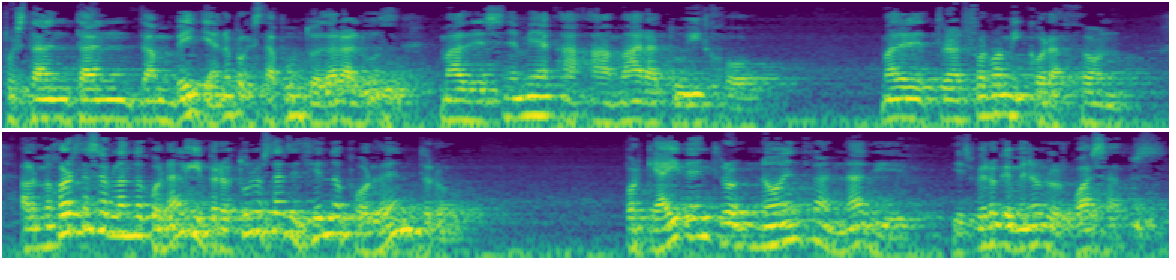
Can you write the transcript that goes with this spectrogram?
pues tan, tan, tan bella, ¿no? Porque está a punto de dar a luz. Madre, enséñame a amar a tu hijo. Madre, transforma mi corazón. A lo mejor estás hablando con alguien, pero tú lo estás diciendo por dentro. Porque ahí dentro no entra nadie. Y espero que menos los WhatsApps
